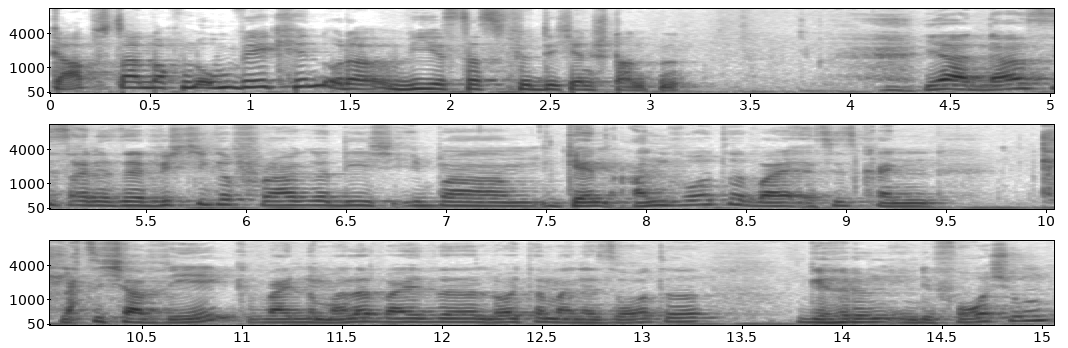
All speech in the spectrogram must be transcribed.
Gab es da noch einen Umweg hin oder wie ist das für dich entstanden? Ja, das ist eine sehr wichtige Frage, die ich immer gern antworte, weil es ist kein klassischer Weg, weil normalerweise Leute meiner Sorte gehören in die Forschung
